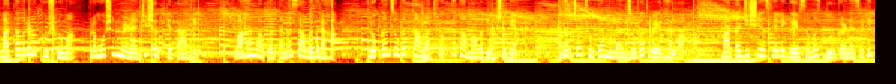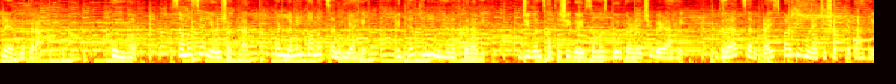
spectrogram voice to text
वातावरण खुशनुमा प्रमोशन मिळण्याची शक्यता आहे. वाहन वापरताना सावध राहा. लोकांसोबत कामात फक्त कामावर लक्ष द्या. घरच्या छोट्या मुलांसोबत वेळ घालवा. माताजीशी असलेले गैरसमज दूर करण्यासाठी प्रयत्न करा. कुंभ समस्या येऊ शकतात. पण नवीन कामात संधी आहे. विद्यार्थ्यांनी मेहनत करावी. जीवनसाथीशी गैरसमज दूर करण्याची वेळ आहे. घरात सरप्राईज पार्टी होण्याची शक्यता आहे.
